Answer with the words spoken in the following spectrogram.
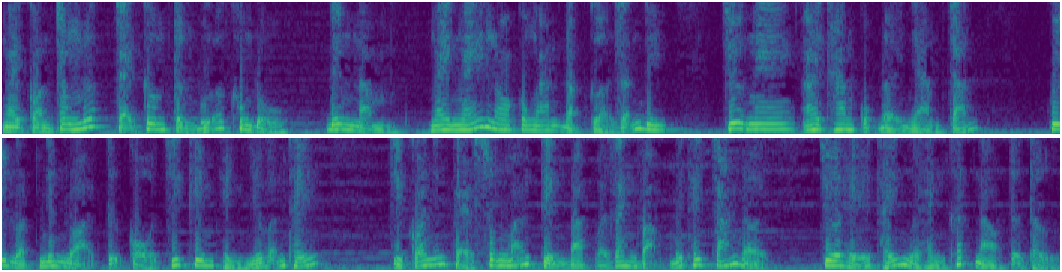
Ngày còn trong nước chạy cơm từng bữa không đủ. Đêm nằm Ngay ngáy lo công an đập cửa dẫn đi. Chưa nghe ai than cuộc đời nhàm chán. Quy luật nhân loại tự cổ chí kim hình như vẫn thế Chỉ có những kẻ sung mãn tiền bạc và danh vọng mới thấy chán đời Chưa hề thấy người hành khất nào tự tử.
